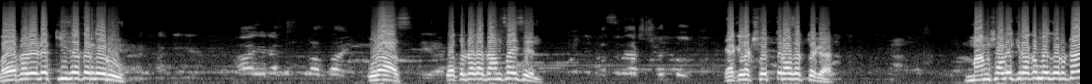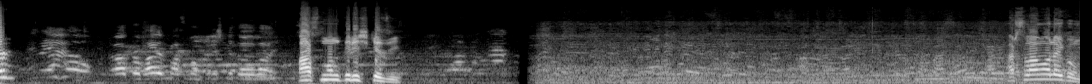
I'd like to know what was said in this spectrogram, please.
ভাই আপনার এটা কি জাতের গরু? উরাস কত টাকা দাম চাইছেন? এক লাখ সত্তর হাজার টাকা। মাংস হবে কীরকম এই গরুটার? পাঁচ মন তিরিশ কেজি আসসালামু আলাইকুম।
